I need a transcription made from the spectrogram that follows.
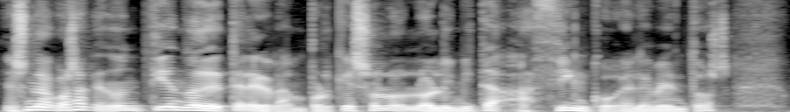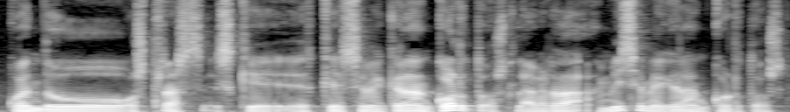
Es una cosa que no entiendo de Telegram, porque solo lo limita a 5 elementos cuando, ostras, es que, es que se me quedan cortos, la verdad, a mí se me quedan cortos.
